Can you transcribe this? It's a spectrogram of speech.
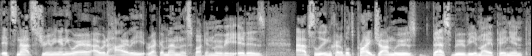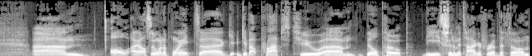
it's not streaming anywhere. I would highly recommend this fucking movie. It is absolutely incredible. It's probably John Woo's best movie in my opinion. Um, oh, I also want to point, uh, g- give out props to, um, Bill Pope, the cinematographer of the film.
